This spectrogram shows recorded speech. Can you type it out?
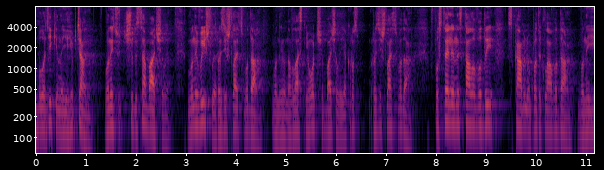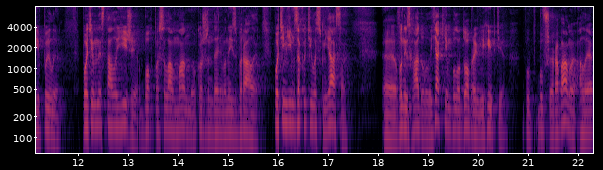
було тільки на єгиптян. Вони ці чудеса бачили. Вони вийшли, розійшлась вода. Вони на власні очі бачили, як роз, розійшлась вода. В пустелі не стало води, з камню потекла вода. Вони її пили. Потім не стало їжі, Бог посилав манну, кожен день вони її збирали. Потім їм захотілось м'яса. Е, Вони згадували, як їм було добре в Єгипті, бувши рабами, але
